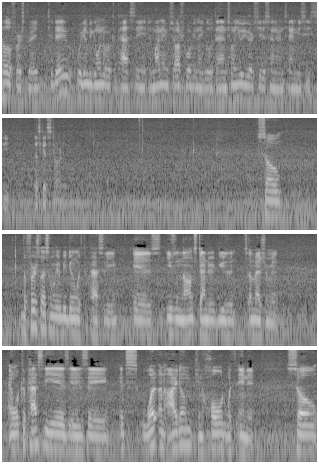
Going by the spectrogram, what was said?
Hello first grade. Today we're going to be going over capacity and my name is Joshua Ganegla with the Antonio. Garcia Center in TAM UCC. Let's get started. So the first lesson we're going to be doing with capacity is using non-standard units of measurement. And what capacity is, it is a it's what an item can hold within it. So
